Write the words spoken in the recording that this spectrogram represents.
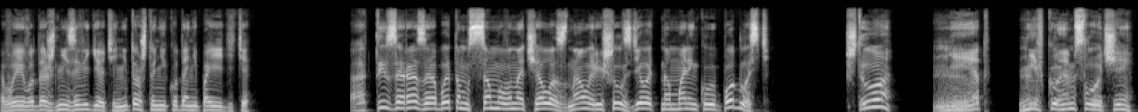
Вы его даже не заведете, не то что никуда не поедете». «А ты, зараза, об этом с самого начала знал и решил сделать нам маленькую подлость?» «Что? Нет, ни в коем случае.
